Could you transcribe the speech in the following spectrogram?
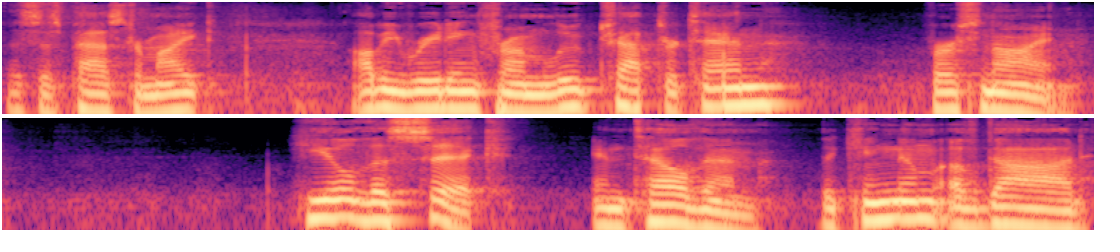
This is Pastor Mike. I'll be reading from Luke chapter 10, verse 9. Heal the sick and tell them, the kingdom of God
